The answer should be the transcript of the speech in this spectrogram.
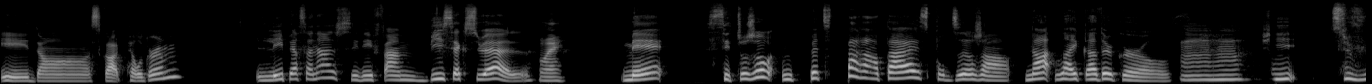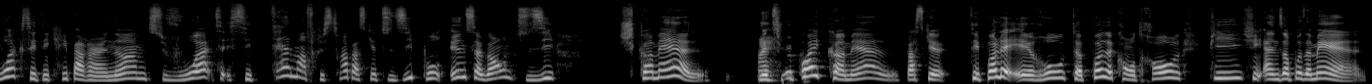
et dans Scott Pilgrim, les personnages, c'est des femmes bisexuelles. Ouais. Mais c'est toujours une petite parenthèse pour dire genre « not like other girls Mhm. Puis tu vois que c'est écrit par un homme, tu vois, c'est- tellement frustrant parce que tu dis, pour une seconde, tu dis « je suis comme elle ». Mais Ouais. tu veux pas être comme elle parce que t'es pas le héros, t'as pas de contrôle, puis she ends up with a man.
